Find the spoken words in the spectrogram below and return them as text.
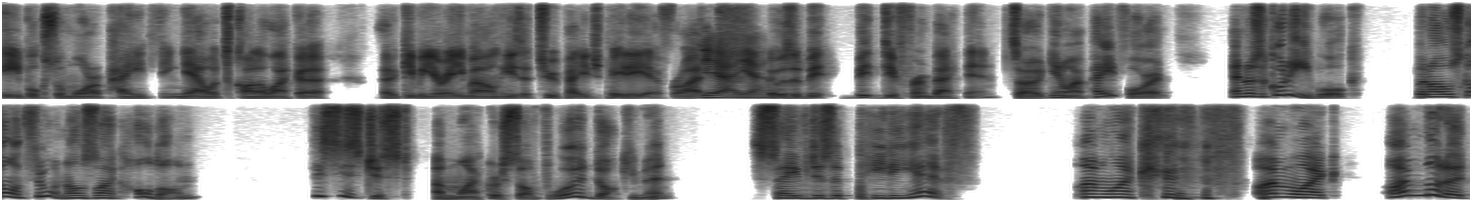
ebooks were more a paid thing. Now it's kind of like a, a give me your email and here's a two page PDF, right? Yeah. Yeah. It was a bit bit different back then. So, you know, I paid for it and it was a good ebook, but I was going through it and I was like, hold on. This is just a Microsoft Word document saved as a PDF. I'm like, I'm like, I'm not a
